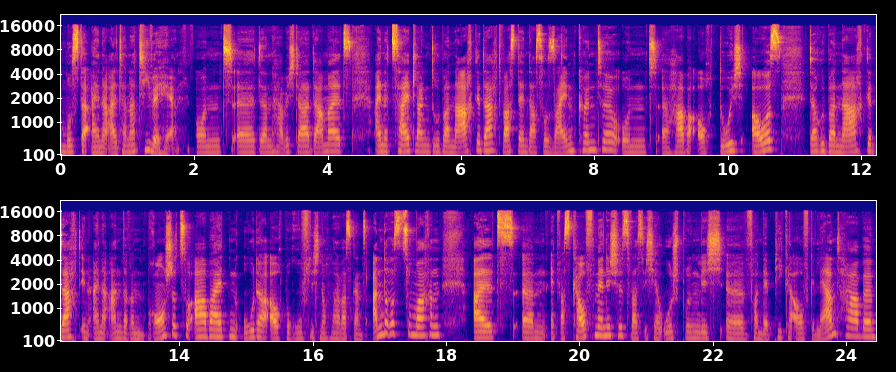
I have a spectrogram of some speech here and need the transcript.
musste eine Alternative her. Und äh, dann habe ich da damals eine Zeit lang drüber nachgedacht, was denn das so sein könnte und äh, habe auch durchaus darüber nachgedacht, in einer anderen Branche zu arbeiten oder auch beruflich nochmal was ganz anderes zu machen als ähm, etwas Kaufmännisches, was ich ja ursprünglich äh, von der Pike auf gelernt habe.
